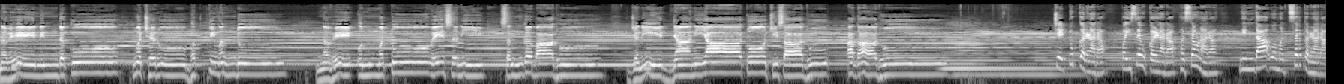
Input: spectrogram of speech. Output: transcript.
नव्हे निंदकू मच्छरू भक्तिमंदू. नव्हे उन्मतू वेसनी संगबाधू। जनी ज्ञानिया तोची साधू अगाधू। चेटूक करणारा पैसे उकळणारा फसवणारा निंदा व मत्सर करणारा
